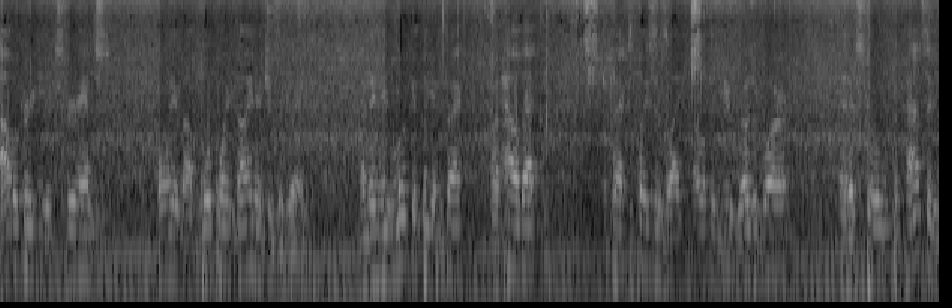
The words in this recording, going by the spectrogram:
Albuquerque experienced only about 4.9 inches of rain. And then you look at the effect of how that affects places like Elephant Butte Reservoir and its total capacity,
